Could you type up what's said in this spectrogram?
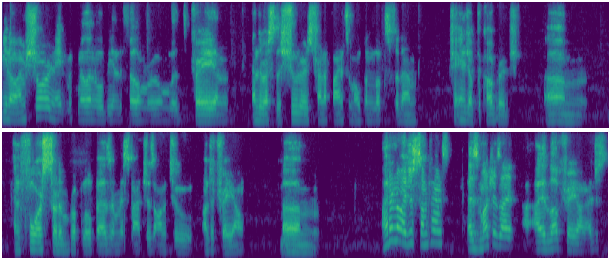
you know, I'm sure Nate McMillan will be in the film room with Trae and and the rest of the shooters trying to find some open looks for them, change up the coverage, um, and force sort of Brook Lopez or mismatches onto onto Trae Young. Um, I don't know. I just sometimes, as much as I I love Trae Young, I just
